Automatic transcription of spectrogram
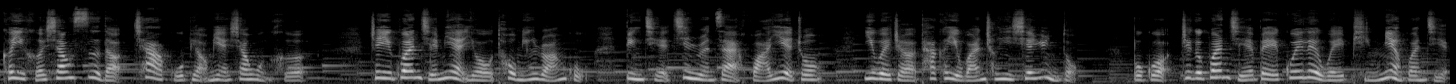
可以和相似的髂骨表面相吻合。这一关节面有透明软骨，并且浸润在滑液中，意味着它可以完成一些运动。不过，这个关节被归类为平面关节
